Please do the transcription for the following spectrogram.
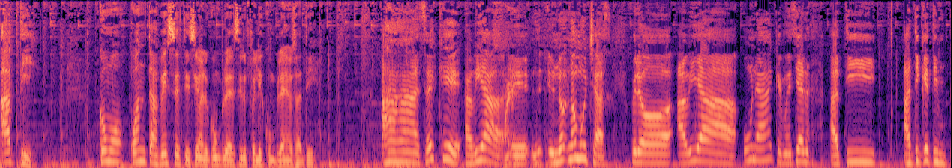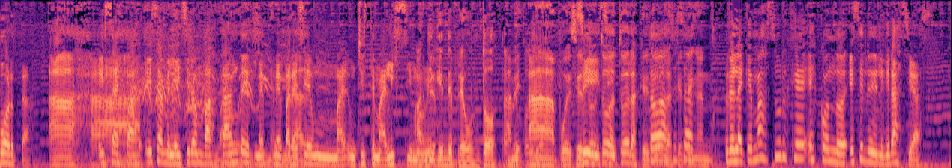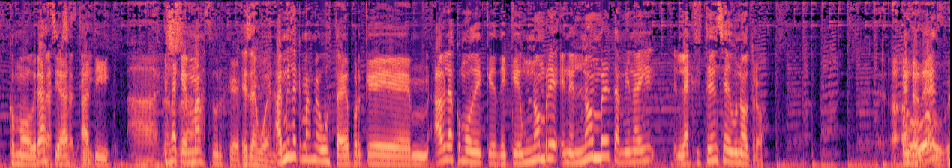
A ti. ¿Cómo, ¿Cuántas veces te hicieron el cumple decir feliz cumpleaños a ti? Ah, ¿sabes qué? Había, eh, no, no muchas, pero había una que me decían, a ti, a ti qué te importa. Ajá. Esa, es ba- esa me la hicieron bastante, me, me parecía un, chiste malísimo. A ti quien te preguntó mí- también ah, puede ser. Sí, todo- todo- sí. Todas las que, todas Todas las que esas, tengan. Pero la que más surge es cuando es el en el gracias. Como gracias, a, ti. Ah, Es la que más surge. Esa es buena. A mí es la que más me gusta, ¿eh? porque mm, habla como de que, de que un nombre, en el nombre también hay la existencia de un otro. ¿Entendés? Oh.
